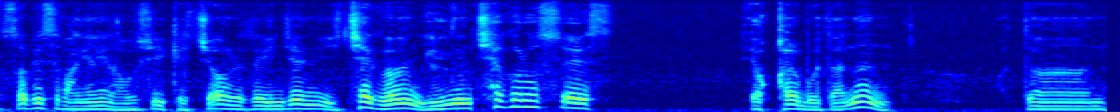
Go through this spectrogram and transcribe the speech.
서비스 방향이 나올 수 있겠죠. 그래서 이제는 이 책은 읽는 책으로서의 역할보다는 어떤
